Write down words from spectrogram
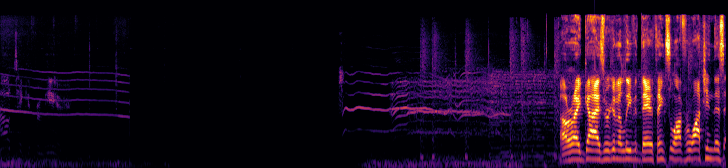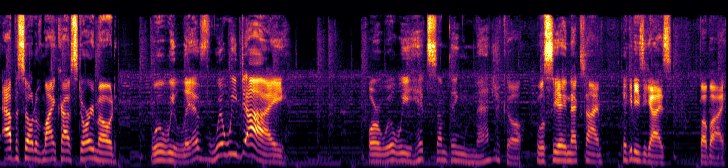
I'll take it from here. All right, guys, we're going to leave it there. Thanks a lot for watching this episode of Minecraft Story Mode. Will we live? Will we die? Or will we hit something magical? We'll see you next time. Take it easy, guys. Bye bye.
